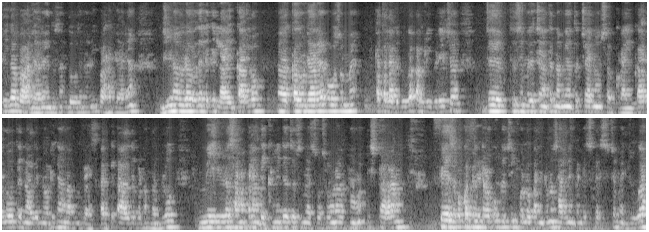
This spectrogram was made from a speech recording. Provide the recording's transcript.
ਠੀਕ ਆ, ਬਾਹਰ ਜਾ ਰਿਹਾ ਦੱਸਣ ਦੋ ਦਿਨਾਂ ਲਈ ਬਾਹਰ ਜਾ ਰਿਹਾ। ਜਿਹਨਾਂ ਵੀਡੀਓ ਵਧੀਆ ਲੱਗੇ ਲਾਈਕ ਕਰ ਲਓ। ਕਦੋਂ ਜਾ ਰਿਹਾ, ਉਹ ਤੁਹਾਨੂੰ ਮੈਂ ਪਤਾ ਲੱਗ ਜੂਗਾ ਅਗਲੀ ਵੀਡੀਓ 'ਚ। ਜੇ ਤੁਸੀਂ ਮੇਰੇ ਚੈਨਲ ਤੇ ਨਵੇਂ ਹੋ ਤਾਂ ਚੈਨਲ ਨੂੰ ਸਬਸਕ੍ਰਾਈਬ ਕਰ ਲਓ ਤੇ ਨਾਲ ਦੇ ਨੋਟੀਫਿਕੇਸ਼ਨ ਨੂੰ ਪ੍ਰੈਸ ਕਰਕੇ ਆਲ ਦੇ ਬਟਨ ਦਬ ਲਓ। ਮੇਰੀ ਵੀਡੀਓ ਸਾਨੂੰ ਪਹਿਲਾਂ ਦੇਖਣੀ ਤੇ ਤੁਸੀਂ ਮੇਰਾ social media Instagram Facebook Twitter ਕੋ ਕਿਸੇ ਫੋਲੋ ਕਰਨੇ ਤੁਹਾਨੂੰ ਸਾਰੇ ਲਿੰਕ ਡਿਸਕ੍ਰਿਪਸ਼ਨ ਚ ਮਿਲ ਜੂਗਾ।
